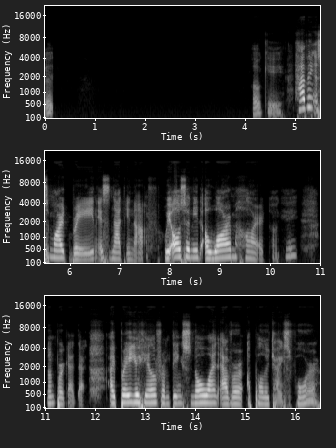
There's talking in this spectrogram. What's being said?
Good. Okay. Having a smart brain is not enough. We also need a warm heart. Okay. Don't forget that. I pray you heal from things no one ever apologized for.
